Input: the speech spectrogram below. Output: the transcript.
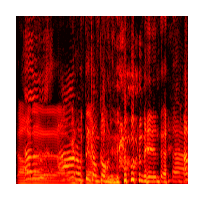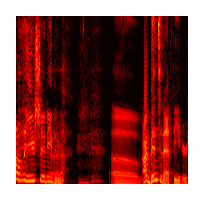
uh, Uh, no, no, no, I don't think I'm going to that one, man. I don't think you should either. Um, I've been to that theater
